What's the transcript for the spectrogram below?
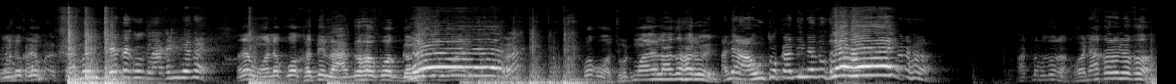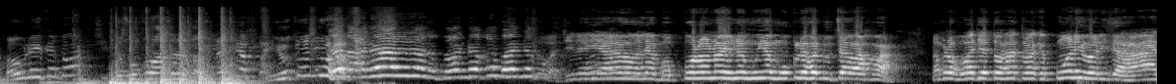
ઓને- કોક- કામ- લેતા કોક લાકડી લેતા. અલે, ઓને કોક હતે લાગે હે, કોક ગમે લે. તે હોય. કોક ઓછોટ મારે લાગે હારો અને આવું તો કદી નતો તો આટલો બધો રખવા ના કરો ને બહુ નહીં કરતો? સીધો છોકરો આ કરે બપોરનો એને મુએ મોકલ્યો હોય ડૂચા વાખવા આપણે હોજે તો સાત વાગે પોણી વળી જાય. આ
